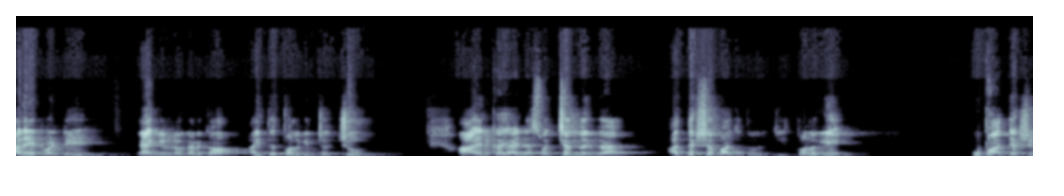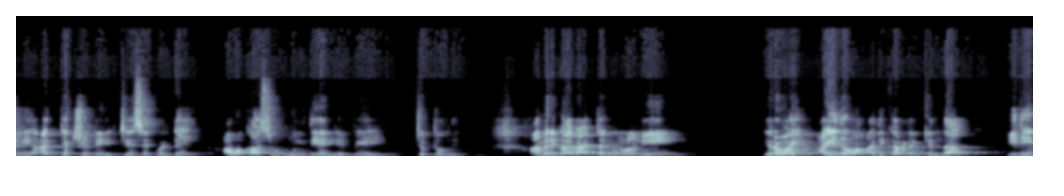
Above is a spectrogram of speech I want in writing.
అనేటువంటి యాంగిల్లో కనుక అయితే తొలగించవచ్చు. ఆయనకై ఆయన స్వచ్ఛందంగా అధ్యక్ష బాధ్యతల నుంచి తొలగి ఉపాధ్యక్షుడిని అధ్యక్షుడిని చేసేటువంటి అవకాశం ఉంది అని చెప్పి చెప్తుంది. అమెరికా రాజ్యాంగంలోని ఇరవై ఐదవ అధికరణం కింద ఇది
